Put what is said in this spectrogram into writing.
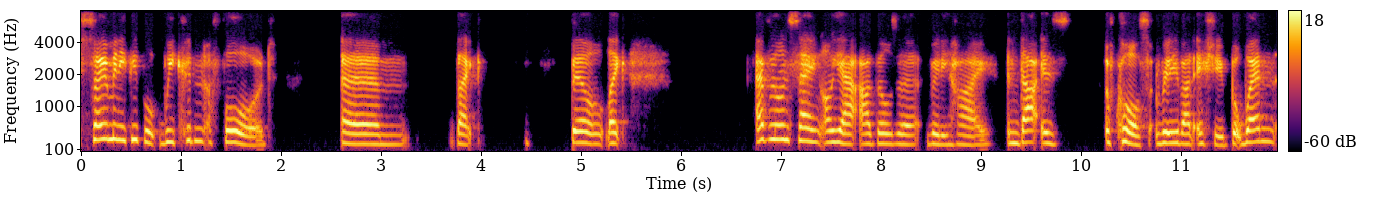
So many people we couldn't afford um like bill like everyone's saying oh yeah our bills are really high and that is of course a really bad issue but when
